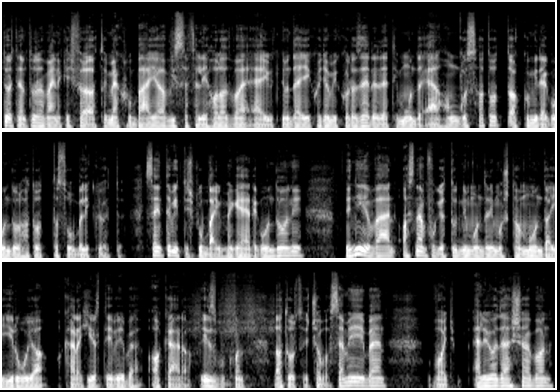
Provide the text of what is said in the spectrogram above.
Történelmi tudománynak egy feladat, hogy megpróbálja visszafelé haladva eljutni odáig, hogy amikor az eredeti monda elhangozhatott, akkor mire gondolhatott a szóbeli költő. Szerintem itt is próbáljunk meg erre gondolni, de nyilván azt nem fogja tudni mondani most a monda írója, akár a Hír TV-be, akár a Facebookon, Latorcai Csaba személyében, vagy előadásában,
